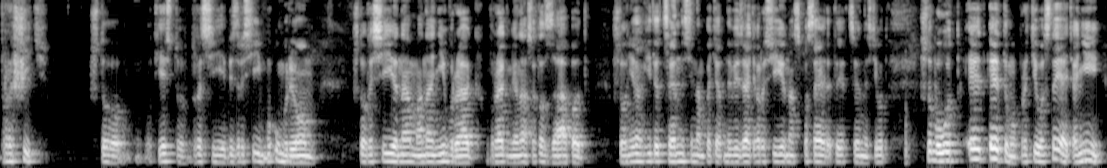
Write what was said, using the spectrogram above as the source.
прошить, что вот есть тут Россия, без России мы умрем, что Россия нам, она не враг, враг для нас это Запад, что они какие-то ценности нам хотят навязать, а Россия нас спасает от этих ценностей. Вот, чтобы вот э этому противостоять, они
